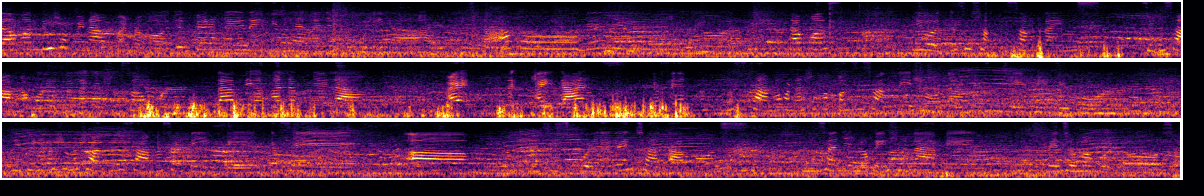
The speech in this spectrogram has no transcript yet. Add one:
dapat hindi siya pinapanood. Yun. Pero ngayon, naiintindihan na niya fully na artista ako, ganyan. Yun. Tapos, yun, kasi sometimes, sinasama ko rin siya nasama sa taping kasi um, nagsi-school na rin siya. Tapos, minsan yung location namin, medyo magulo. So,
